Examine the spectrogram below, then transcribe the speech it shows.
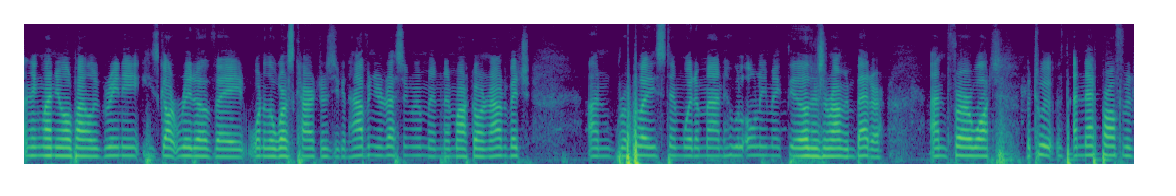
I think Manuel Pellegrini, he's got rid of a one of the worst characters you can have in your dressing room, and then Marko Arnautovic, and replaced him with a man who will only make the others around him better. And for what between a net profit,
